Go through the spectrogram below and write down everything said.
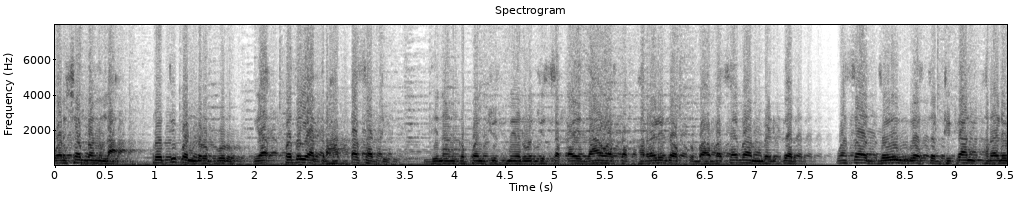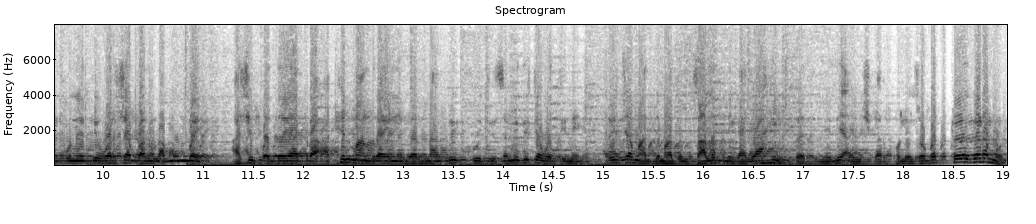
वर्षा बंगला प्रति पंढरपूर या पदयात्रा हक्कासाठी. दिनांक पंचवीस मे रोजी सकाळी दहा वाजता खराडे डॉक्टर बाबासाहेब आंबेडकर वसाहत जळीतग्रस्त ठिकाण खराडे पुणे ते वर्षा बंगला मुंबई. अशी पदयात्रा अखिल मांजराई नगर नागरिक कृती समितीच्या वतीने हरीच्या माध्यमातून चालत निघाली आहे. प्रतिनिधी आविष्कार फुले सोबत घडामोड.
